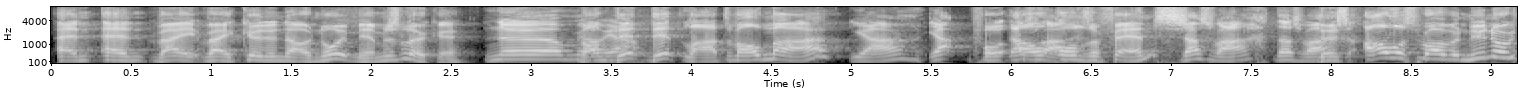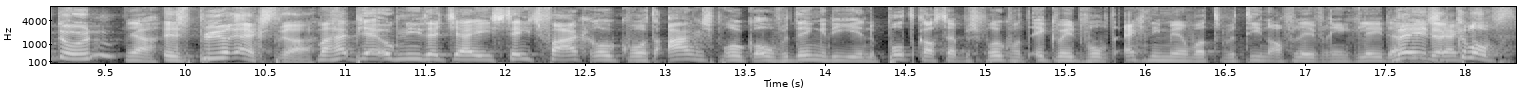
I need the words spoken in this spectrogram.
En, en wij, wij kunnen nou nooit meer mislukken. Nee, ja, Want ja. dit, dit laten we al na. Ja, ja, Voor dat al waar. onze fans. Dat is waar, dat is waar. Dus alles wat we nu nog doen, Ja. is puur extra. Maar heb jij ook niet dat jij steeds vaker ook wordt aangesproken over dingen die je in de podcast hebt besproken? Want ik weet bijvoorbeeld echt niet meer wat we tien afleveringen geleden nee, hebben dat gezegd. klopt.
